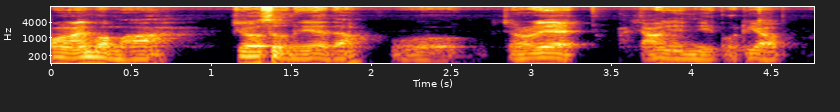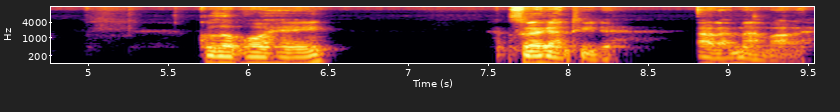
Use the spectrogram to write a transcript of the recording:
online ပေါ်မှာ ပြောဆိုနေရတော့ဟိုကျွန်တော်ရဲ့အကြောင်းရင်းကြီးကိုတယောက်ကိုစောဖော်ဟင်းဆွဲကန်ထိတယ်အဲ့ဒါမှန်ပါတယ်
